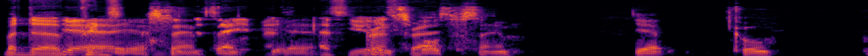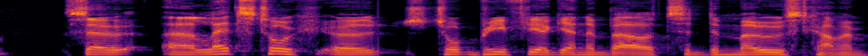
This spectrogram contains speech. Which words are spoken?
but the yeah, principle yeah, same is the same as, yeah. as you Principle's the same. Yep, cool. So uh, let's talk, uh, talk briefly again about the most common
